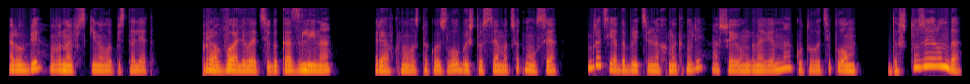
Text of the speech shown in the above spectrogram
Руби вновь вскинула пистолет. «Проваливай отсюда, козлина!» Рявкнула с такой злобой, что Сэм отшатнулся. Братья одобрительно хмыкнули, а шею мгновенно окутала теплом. «Да что за ерунда?»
